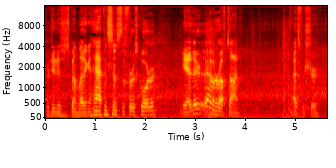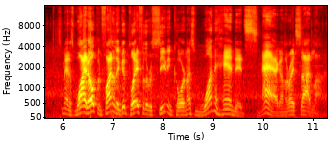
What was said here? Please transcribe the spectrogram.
Virginia's just been letting it happen since the first quarter. Yeah, they're, they're having a rough time. That's for sure. This man is wide open. Finally, a good play for the receiving corps. Nice one-handed snag on the right sideline.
